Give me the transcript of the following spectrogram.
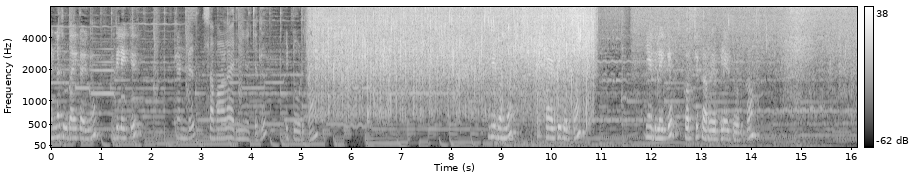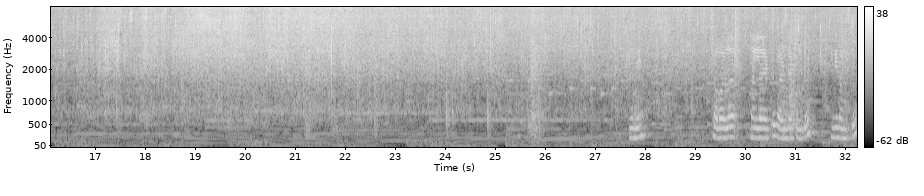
എണ്ണ ചൂടായി കഴിഞ്ഞു. ഇതിലേക്ക് രണ്ട് സവാള അരിഞ്ഞു വെച്ചത് ഇട്ട് കൊടുക്കാം. ഇനി ഇതൊന്ന് വഴറ്റി കൊടുക്കാം. ഇനി ഇതിലേക്ക് കുറച്ച് കറിവേപ്പില ഇട്ട് കൊടുക്കാം. ഇങ്ങനെ സവാള നല്ലതായിട്ട് വഴണ്ടിട്ടുണ്ട്. ഇനി നമുക്ക്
